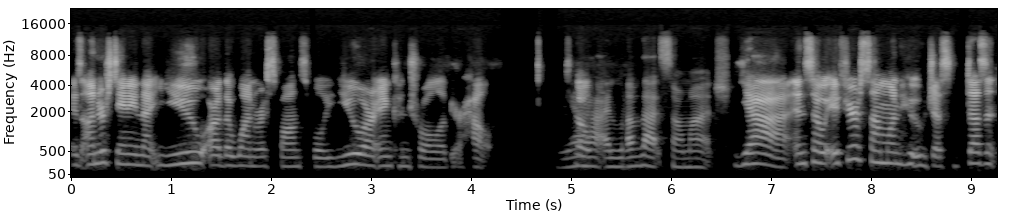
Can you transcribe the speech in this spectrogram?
Is understanding that you are the one responsible, you are in control of your health. Yeah, so, I love that so much. Yeah. And so if you're someone who just doesn't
